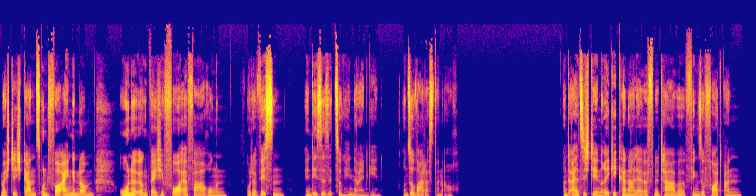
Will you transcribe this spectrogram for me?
möchte ich ganz unvoreingenommen, ohne irgendwelche Vorerfahrungen oder Wissen in diese Sitzung hineingehen. Und so war das dann auch. Und als ich den Reiki-Kanal eröffnet habe, fing sofort an,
